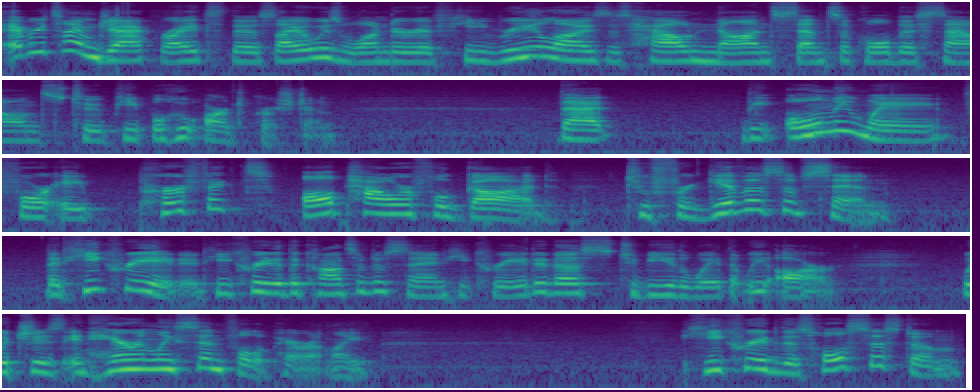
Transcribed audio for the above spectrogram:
every time Jack writes this, I always wonder if he realizes how nonsensical this sounds to people who aren't Christian. That the only way for a perfect, all powerful God to forgive us of sin that he created. He created the concept of sin. He created us to be the way that we are, which is inherently sinful, apparently. He created this whole system,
